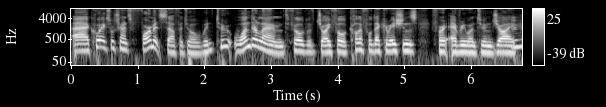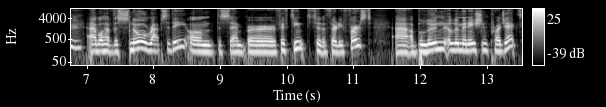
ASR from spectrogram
Uh, COEX will transform itself into a winter wonderland filled with joyful, colourful decorations for everyone to enjoy. Mm-hmm. Uh, we'll have the Snow Rhapsody on December 15th to the 31st, uh, a balloon illumination project.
